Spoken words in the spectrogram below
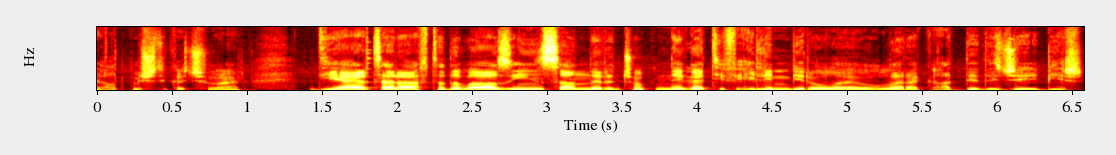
60'lık açı var. Diğer tarafta da bazı insanların çok negatif elim bir olay olarak addedeceği bir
